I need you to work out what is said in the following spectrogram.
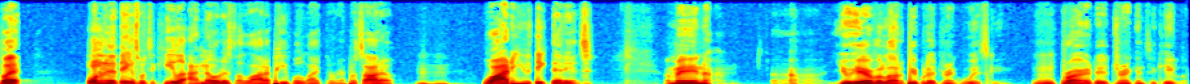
But one of the things with tequila, I noticed a lot of people like the Reposado. hmm Why do you think that is? I mean, uh, you hear of a lot of people that drink whiskey Mhm. prior to drinking tequila,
